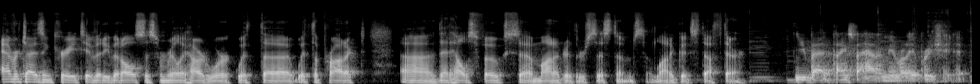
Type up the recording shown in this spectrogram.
advertising creativity, but also some really hard work with the with the product uh, that helps folks uh, monitor their systems. A lot of good stuff there. You bet. Thanks for having me. Really appreciate it.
